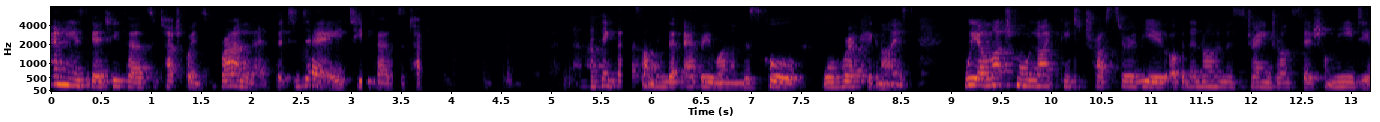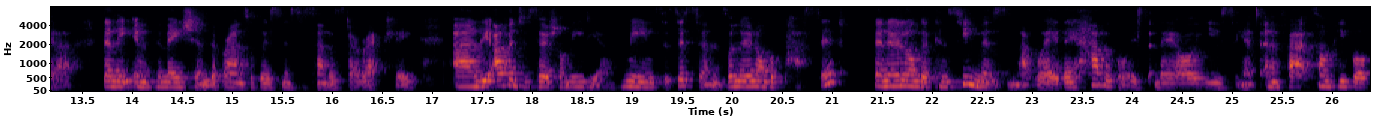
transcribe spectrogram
10 years ago, two thirds of touchpoints were brand led, but today, two thirds of touchpoints are consumer driven. And I think that's something that everyone on this call will recognize. We are much more likely to trust a review of an anonymous stranger on social media than the information that brands or businesses send us directly. And the advent of social media means that citizens are no longer passive, they're no longer consumers in that way. They have a voice and they are using it. And in fact, some people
